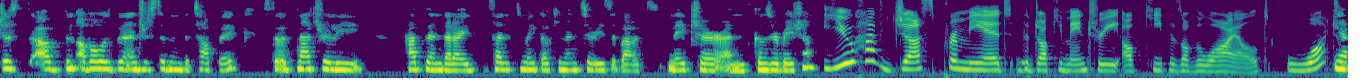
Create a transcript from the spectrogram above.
just I've, been, I've always been interested in the topic. So it naturally happened that I decided to make documentaries about nature and conservation. You have just premiered the documentary of Keepers of the Wild. What yeah.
